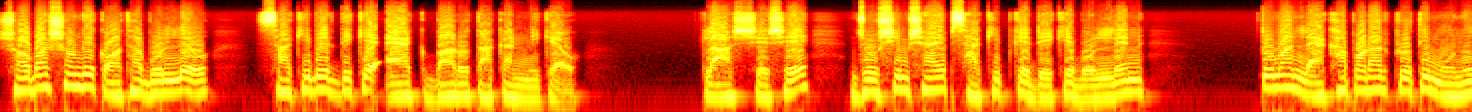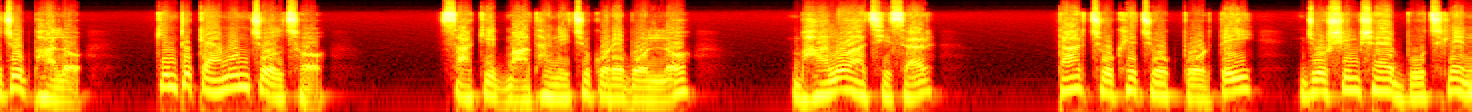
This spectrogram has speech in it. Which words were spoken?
সবার সঙ্গে কথা বললেও সাকিবের দিকে একবারও তাকাননি কেউ। ক্লাস শেষে জসিম সাহেব সাকিবকে ডেকে বললেন, তোমার লেখাপড়ার প্রতি মনোযোগ ভালো, কিন্তু কেমন চলছ? সাকিব মাথা নিচু করে বলল, ভালো আছি, স্যার। তার চোখে চোখ পড়তেই জসিম সাহেব বুঝলেন,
